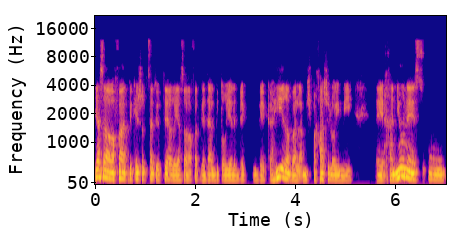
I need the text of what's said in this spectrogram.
יאסר ערפאת בקשר קצת יותר, יאסר ערפאת גדל בתור ילד בקהיר, אבל המשפחה שלו היא מח'אן יונס, הוא,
